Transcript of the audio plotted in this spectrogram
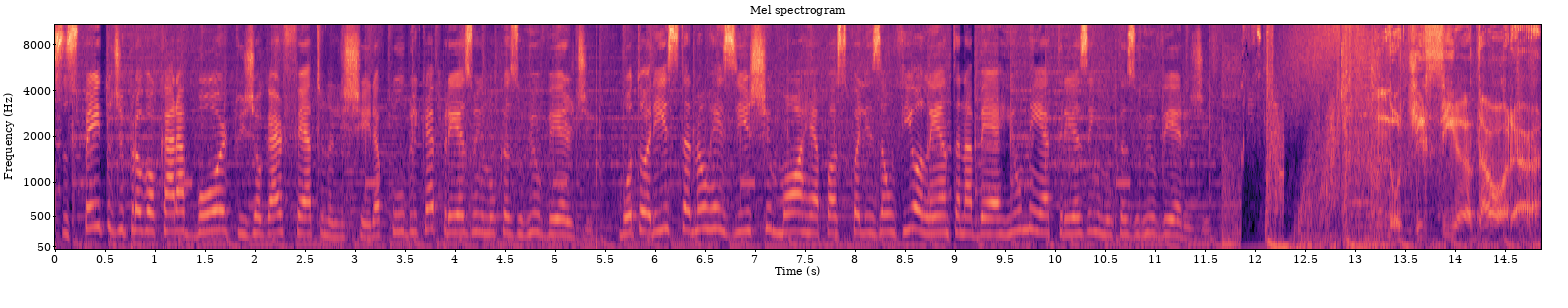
Suspeito de provocar aborto e jogar feto na lixeira pública é preso em Lucas do Rio Verde. Motorista não resiste e morre após colisão violenta na BR-163 em Lucas do Rio Verde. Notícia da hora.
